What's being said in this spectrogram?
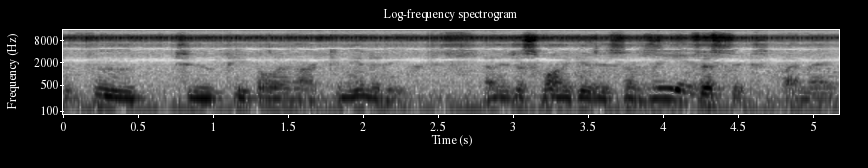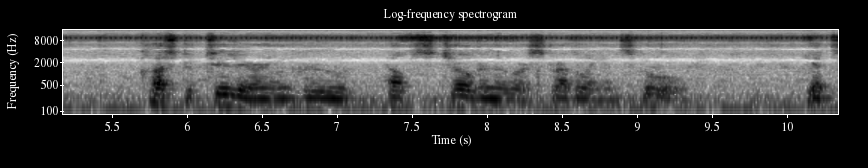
the food to people in our community. And I just want to give you some Please. statistics, if I may. Cluster Tutoring, who helps children who are struggling in school, gets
